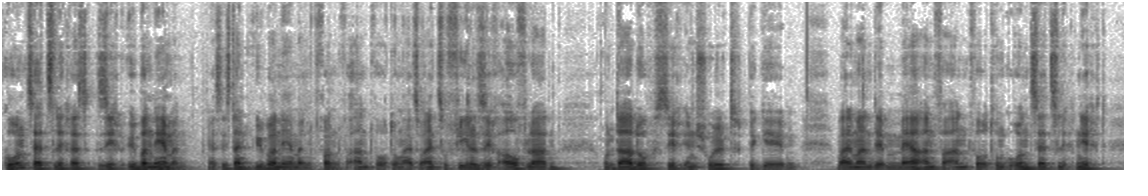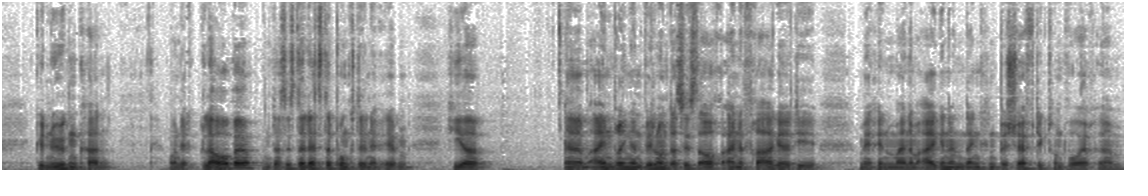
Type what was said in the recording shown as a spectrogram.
grundsätzliches sich übernehmen. Es ist ein Übernehmen von Verantwortung, also ein zu viel sich aufladen und dadurch sich in Schuld begeben, weil man dem Mehr an Verantwortung grundsätzlich nicht genügen kann. Und ich glaube, und das ist der letzte Punkt, den ich eben hier ähm, einbringen will, und das ist auch eine Frage, die mich in meinem eigenen Denken beschäftigt und wo ich ähm,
